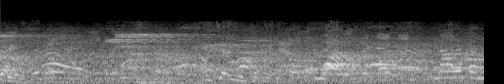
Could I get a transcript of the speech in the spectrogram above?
I'll tell you coming out. Not if I'm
